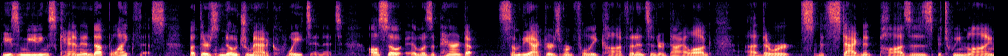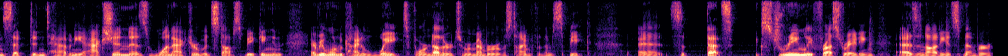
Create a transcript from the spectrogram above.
these meetings can end up like this, but there's no dramatic weight in it. Also, it was apparent that some of the actors weren't fully confident in their dialogue. Uh, there were stagnant pauses between lines that didn't have any action as one actor would stop speaking and everyone would kind of wait for another to remember it was time for them to speak. And so that's extremely frustrating as an audience member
